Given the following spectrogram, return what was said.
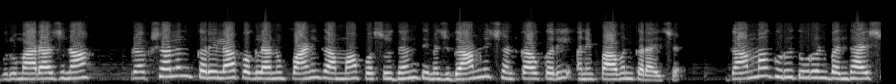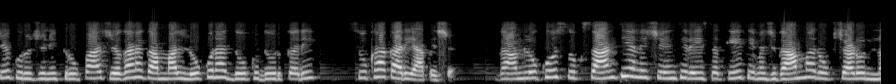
ગુરુ મહારાજના પ્રક્ષાલન કરેલા પગલાનું પાણી ગામમાં પશુધન તેમજ ગામને છંટકાવ કરી અને પાવન કરાય છે. ગામમાં ગુરુ તોરણ બંધાય છે. ગુરુજીની કૃપા જગાણા ગામમાં લોકોના દુઃખ દૂર કરી સુખાકારી આપે છે. ગામ લોકો સુખ, શાંતિ અને ચેનથી રહી શકે તેમજ ગામમાં રોગચાળો ન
